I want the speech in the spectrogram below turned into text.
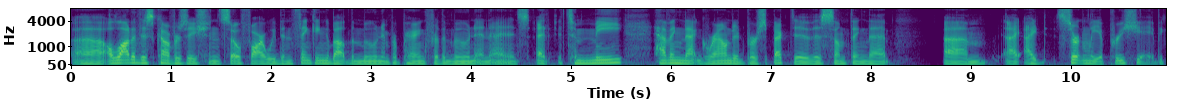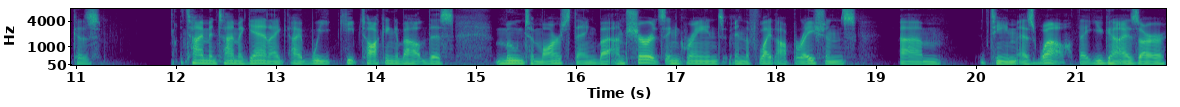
uh, a lot of this conversation so far, we've been thinking about the moon and preparing for the moon. And, and it's uh, to me, having that grounded perspective is something that um, I, I certainly appreciate because time and time again, I, I we keep talking about this moon to Mars thing, but I'm sure it's ingrained in the flight operations um, team as well. That you guys are,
